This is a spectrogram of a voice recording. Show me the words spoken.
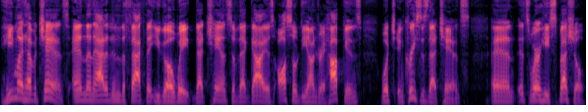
he might have a chance. And then added in the fact that you go, wait, that chance of that guy is also DeAndre Hopkins, which increases that chance and it's where he's special.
